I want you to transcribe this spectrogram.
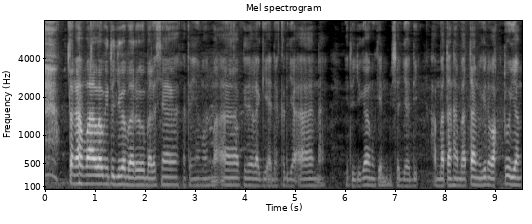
tengah malam itu juga baru balasnya katanya mohon maaf kita lagi ada kerjaan. Nah, itu juga mungkin bisa jadi hambatan-hambatan mungkin waktu yang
